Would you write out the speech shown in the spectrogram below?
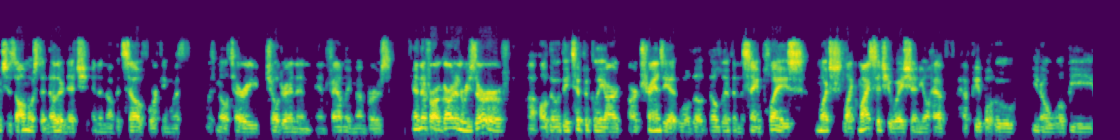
which is almost another niche in and of itself working with with military children and, and family members and then for our guard and reserve uh, although they typically aren't aren't transient well they'll, they'll live in the same place much like my situation you'll have have people who you know, will be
